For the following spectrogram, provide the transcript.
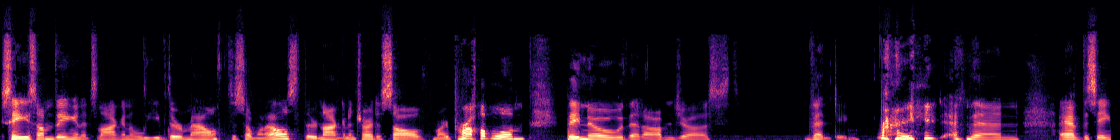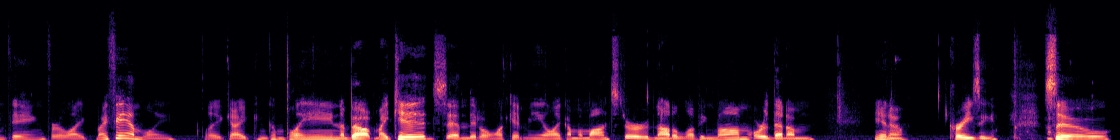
say something and it's not going to leave their mouth to someone else. They're not going to try to solve my problem. They know that I'm just venting, right? And then I have the same thing for like my family. Like I can complain about my kids and they don't look at me like I'm a monster or not a loving mom or that I'm, you know, crazy. So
